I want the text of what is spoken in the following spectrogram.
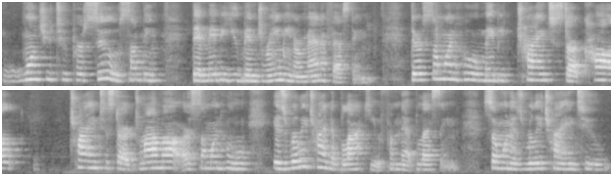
want you to pursue something that maybe you've been dreaming or manifesting. There's someone who may be trying to start call trying to start drama or someone who is really trying to block you from that blessing. Someone is really trying to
